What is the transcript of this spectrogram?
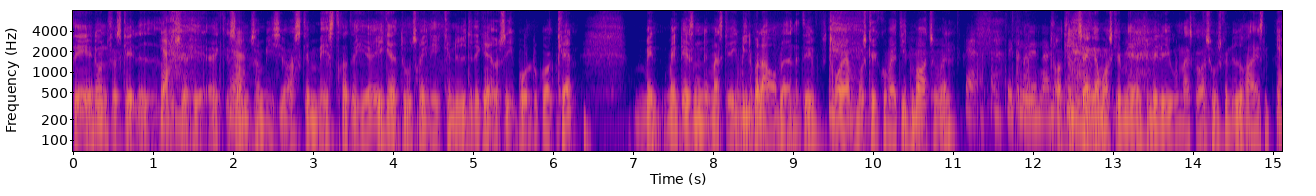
Det er endnu en forskellighed ja. hos jer her, ikke? Som, ja. som vi også skal mestre det her. Ikke at du, Trine, ikke kan nyde det, det kan jeg jo se på, at du godt kan. Men, men det er sådan, at man skal ikke hvile på laverbladene. Det tror jeg måske kunne være dit motto, vel? Ja, det, det kunne det nok. Og du tænker måske mere, Camille Jule, man skal også huske at nyde rejsen. Ja.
